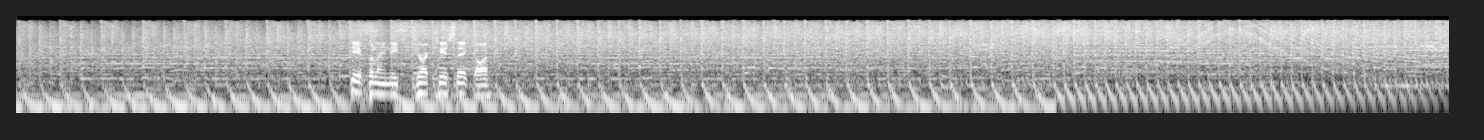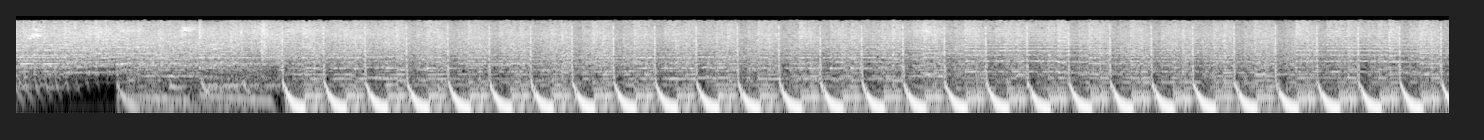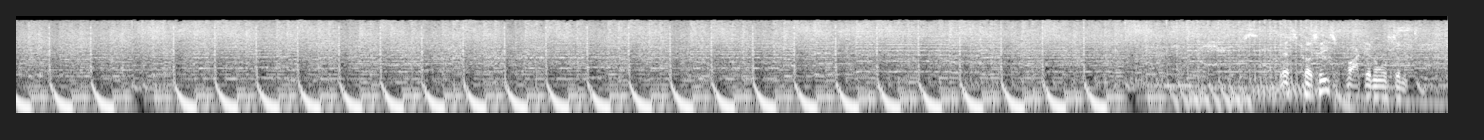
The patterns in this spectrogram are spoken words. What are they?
Definitely need to drug test that guy. That's because he's fucking awesome.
